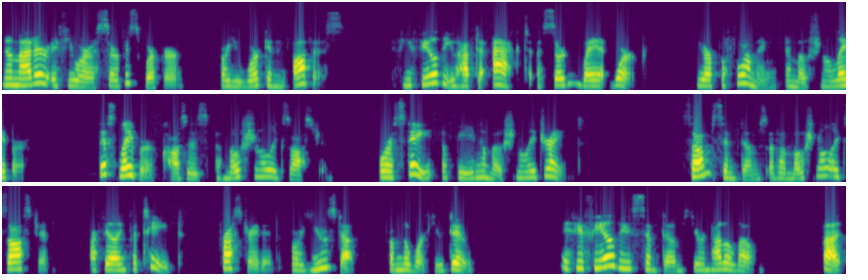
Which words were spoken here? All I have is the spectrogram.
No matter if you are a service worker or you work in an office, if you feel that you have to act a certain way at work, you are performing emotional labor. This labor causes emotional exhaustion, or a state of being emotionally drained. Some symptoms of emotional exhaustion are feeling fatigued, frustrated, or used up from the work you do. If you feel these symptoms, you're not alone, but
